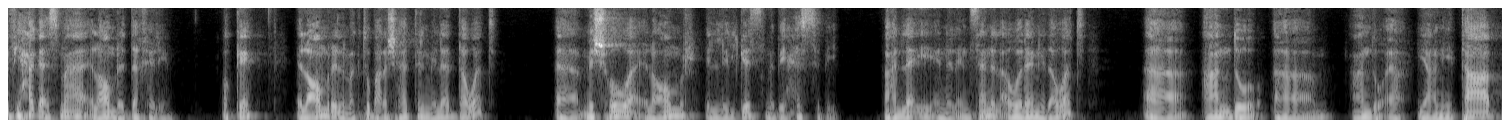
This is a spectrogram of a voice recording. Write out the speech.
في حاجة اسمها العمر الداخلي Okay؟ العمر اللي مكتوب على شهادة الميلاد دوت آه، مش هو العمر اللي الجسم بيحس بيه فهنلاقي إن الإنسان الأولاني دوت آه، عنده آه، عنده آه، يعني تعب.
